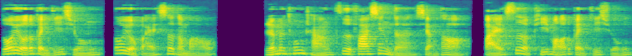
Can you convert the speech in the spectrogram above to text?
所有的北极熊都有白色的毛，人们通常自发性的想到白色皮毛的北极熊。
